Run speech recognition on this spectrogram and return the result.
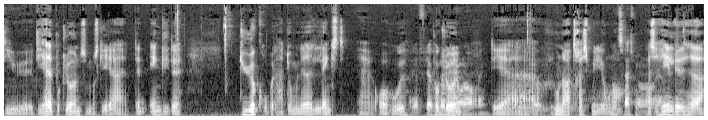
de, de havde på kloden, som måske er den enkelte dyregruppe, der har domineret længst øh, overhovedet Er det flere på kloden. år, ikke? Det er 160 millioner år. 160 millioner år, Altså ja. hele det, der hedder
